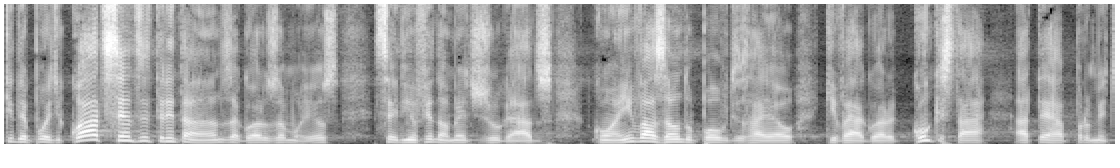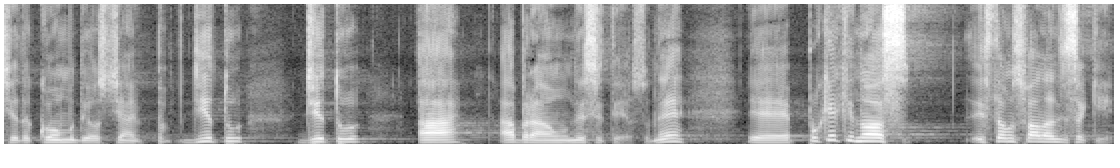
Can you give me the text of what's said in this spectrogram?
que, depois de 430 anos, agora os amorreus seriam finalmente julgados com a invasão do povo de Israel, que vai agora conquistar a terra prometida, como Deus tinha dito, dito a Abraão nesse texto. Né? É, por que, que nós estamos falando isso aqui?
